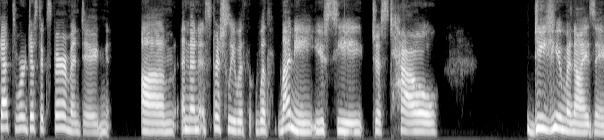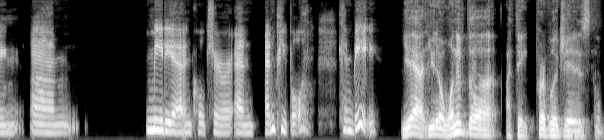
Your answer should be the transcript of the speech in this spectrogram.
that's we're just experimenting um and then especially with with lenny you see just how dehumanizing um media and culture and and people can be yeah, you know, one of the, I think, privileges of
